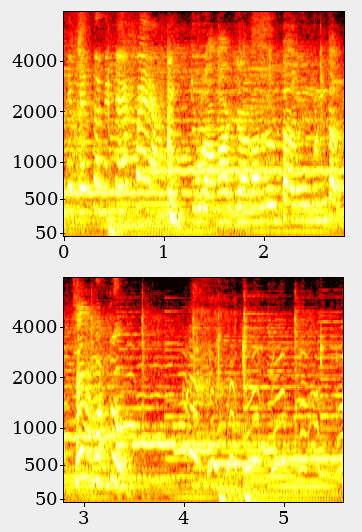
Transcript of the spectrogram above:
jepitan kepeng. Ya? Kurang ajar lu entar mentar. Saya mau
